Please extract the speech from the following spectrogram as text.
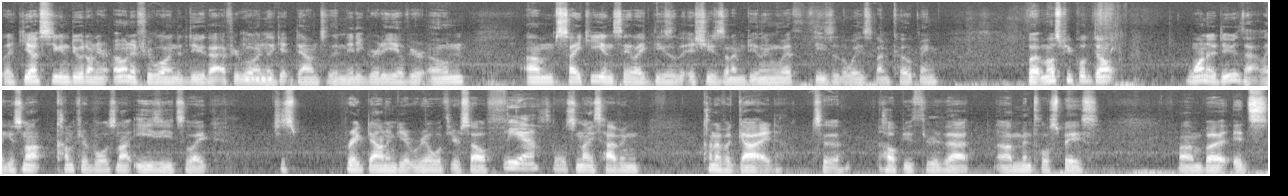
Like yes, you can do it on your own if you're willing to do that. If you're willing to Mhm. get down to the nitty gritty of your own um, psyche and say like these are the issues that I'm dealing with. These are the ways that I'm coping. But most people don't want to do that. Like it's not comfortable. It's not easy to like just break down and get real with yourself. Yeah. So it's nice having kind of a guide to help you through that uh, mental space. Um, but it's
